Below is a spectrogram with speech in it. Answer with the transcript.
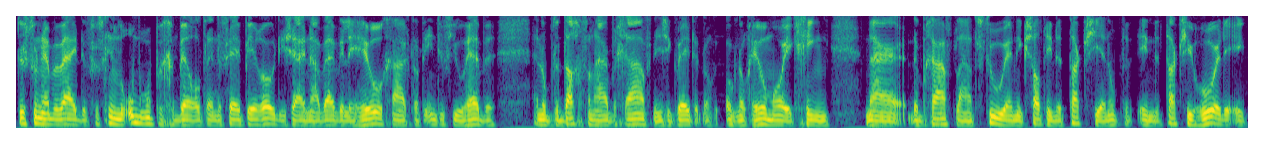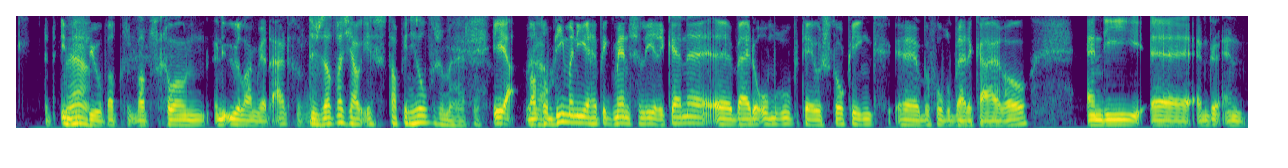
Dus toen hebben wij de verschillende omroepen gebeld. En de VPRO die zei, nou, wij willen heel graag dat interview hebben. En op de dag van haar begrafenis, ik weet het nog, ook nog heel mooi... ik ging naar de begraafplaats toe en ik zat in de taxi. En op in de taxi hoorde ik het interview... Wat, wat gewoon een uur lang werd uitgezonden. Dus dat was jouw eerste stap in Hilversum eigenlijk? Ja, want Ja. op die manier heb ik mensen leren kennen eh, bij de omroep. Theo Stokkink, eh, bijvoorbeeld bij de KRO. En, die, eh, en, de- en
